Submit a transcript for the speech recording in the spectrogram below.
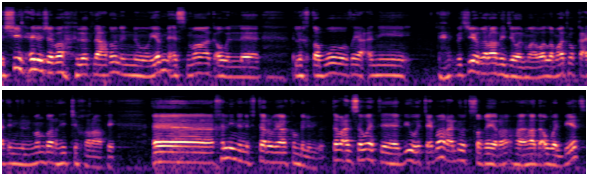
الشيء الحلو شباب لو تلاحظون إنه يمنا أسماك أو ال- الاخطبوط يعني بشي خرافي جوا الماء والله ما توقعت إن المنظر هيك خرافي. آه خلينا نفتر وياكم بالبيوت. طبعا سويت آه، بيوت عبارة عن بيوت صغيرة. هذا أول بيت.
